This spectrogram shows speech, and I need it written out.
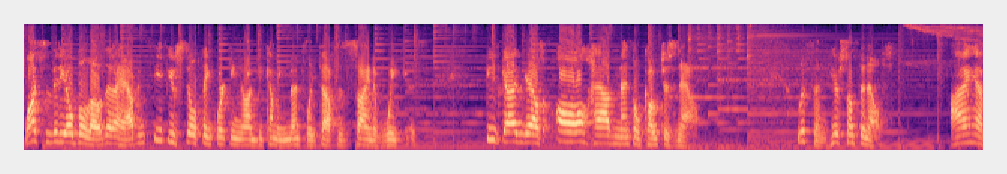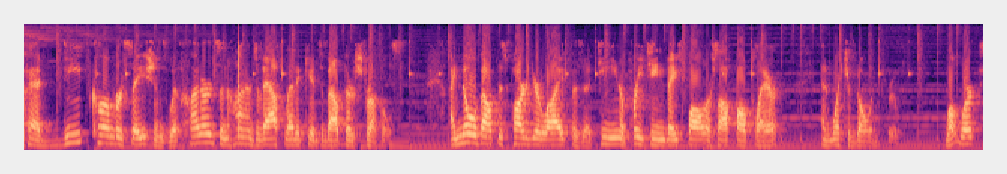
Watch the video below that I have and see if you still think working on becoming mentally tough is a sign of weakness. These guys and gals all have mental coaches now. Listen, here's something else. I have had deep conversations with hundreds and hundreds of athletic kids about their struggles. I know about this part of your life as a teen or preteen baseball or softball player and what you're going through, what works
